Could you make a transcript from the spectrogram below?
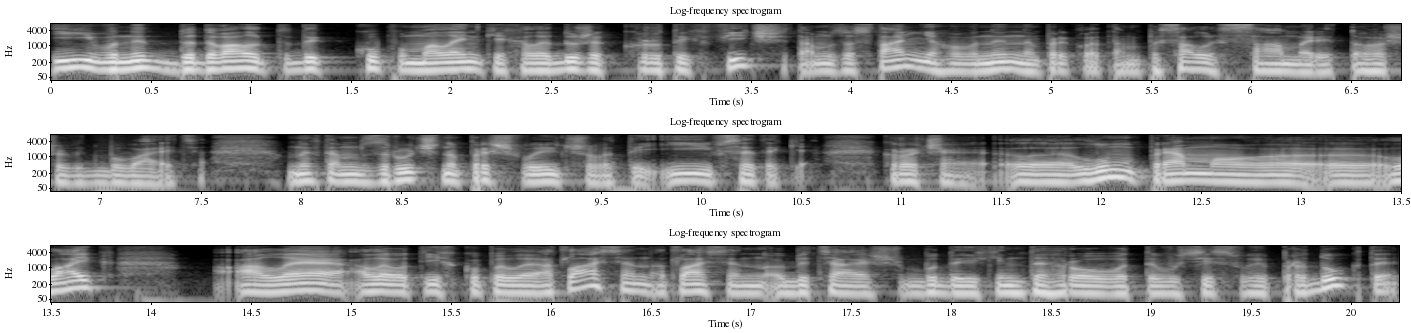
і вони додавали туди купу маленьких, але дуже крутих фіч. Там з останнього вони, наприклад, там писали самері того, що відбувається. У них там зручно пришвидшувати і все таке. Коротше, е, Loom прямо лайк. Але але от їх купили Atlassian. Atlassian обіцяє, що буде їх інтегровувати в усі свої продукти.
